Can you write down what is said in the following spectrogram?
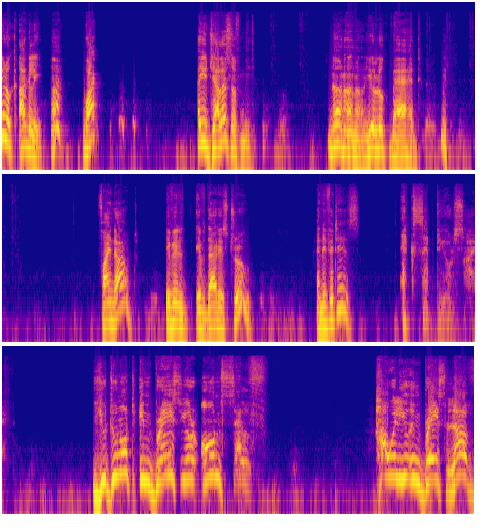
You look ugly. Huh? What? Are you jealous of me? No. You look bad. Find out if that is true. And if it is, accept your side. You do not embrace your own self. How will you embrace love?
